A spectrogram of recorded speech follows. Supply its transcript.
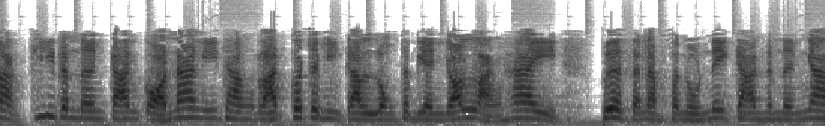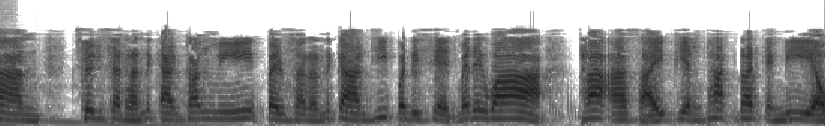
มัครที่ดำเนินการก่อนหน้านี้ทางรัฐก็จะมีการลงทะเบียนย้อนหลังให้ เพื่อสนับสนุนในการดำเนินงาน ซึ่งสถานการณ์ครั้งนี้เป็นสถานการณ์ที่ปฏิเสธไม่ได้ว่า ถ้าอาศัยเพียงภาครัฐอย่างเดียว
